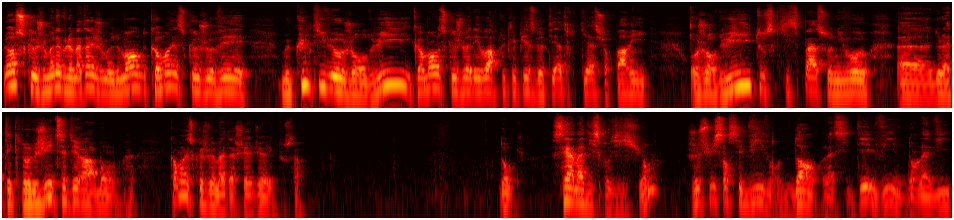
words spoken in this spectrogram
Lorsque je me lève le matin et je me demande comment est-ce que je vais me cultiver aujourd'hui, comment est-ce que je vais aller voir toutes les pièces de théâtre qu'il y a sur Paris aujourd'hui, tout ce qui se passe au niveau euh, de la technologie, etc. Bon, comment est-ce que je vais m'attacher à Dieu avec tout ça? Donc, c'est à ma disposition. Je suis censé vivre dans la cité, vivre dans la vie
